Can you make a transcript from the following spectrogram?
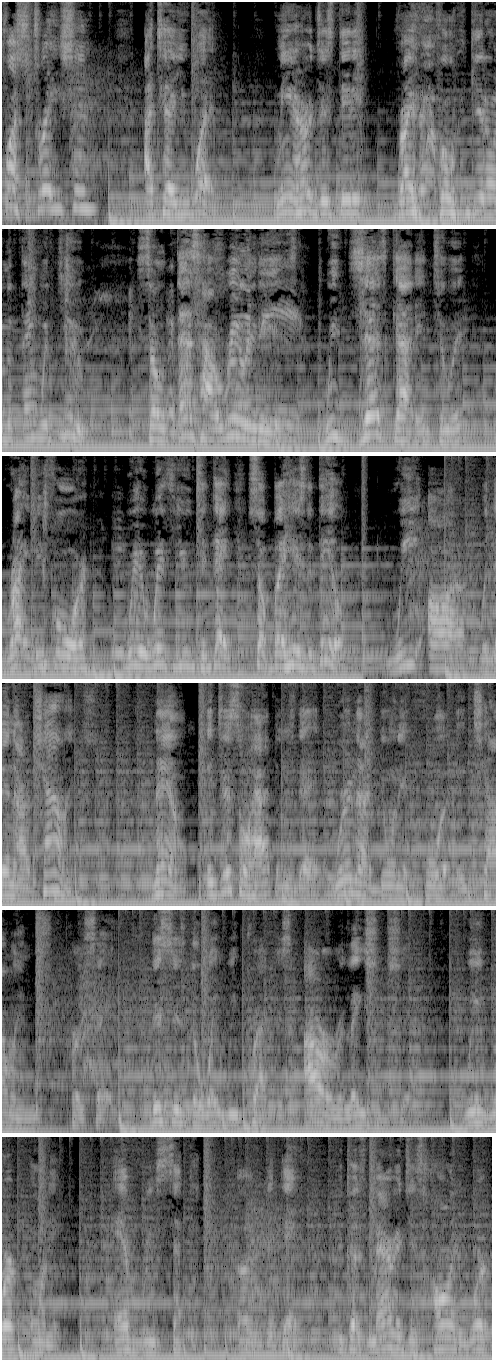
frustration? I tell you what, me and her just did it right before we get on the thing with you. So that's how real it is. We just got into it right before we're with you today. So, but here's the deal we are within our challenge. Now, it just so happens that we're not doing it for a challenge per se. This is the way we practice our relationship. We work on it every second of the day because marriage is hard work.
